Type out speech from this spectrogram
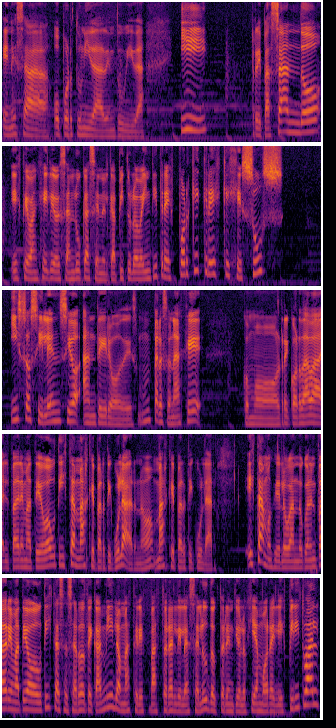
en esa oportunidad en tu vida? Y repasando este Evangelio de San Lucas en el capítulo 23, ¿por qué crees que Jesús hizo silencio ante Herodes? Un personaje, como recordaba el padre Mateo Bautista, más que particular, ¿no? Más que particular. Estamos dialogando con el padre Mateo Bautista, sacerdote Camilo, máster pastoral de la salud, doctor en teología moral y espiritual,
